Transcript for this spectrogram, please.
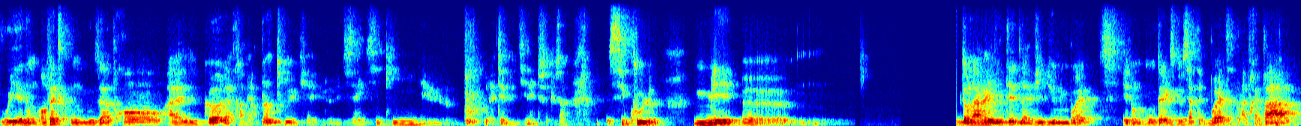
oui et non. En fait, ce qu'on nous apprend à l'école à travers plein de trucs, il y a eu le design thinking, il y a eu la théorie design, tout ça, tout ça. C'est cool, mais dans la réalité de la vie d'une boîte et dans le contexte de certaines boîtes, après pas,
